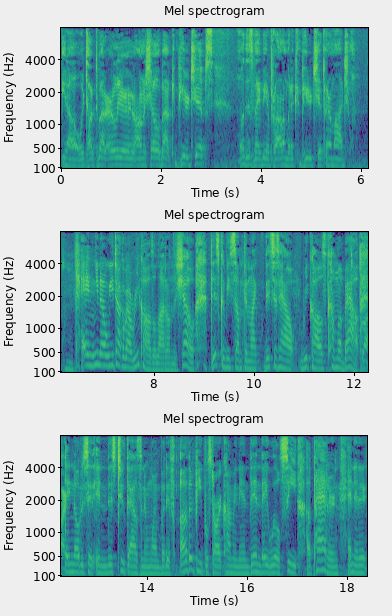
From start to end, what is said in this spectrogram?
you know, we talked about earlier on the show about computer chips. Well, this may be a problem with a computer chip in a module. And you know, you talk about recalls a lot on the show. This could be something like this is how recalls come about. Right. They notice it in this 2001, but if other people start coming in, then they will see a pattern and then it,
